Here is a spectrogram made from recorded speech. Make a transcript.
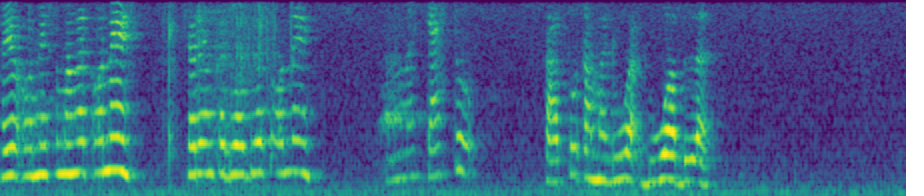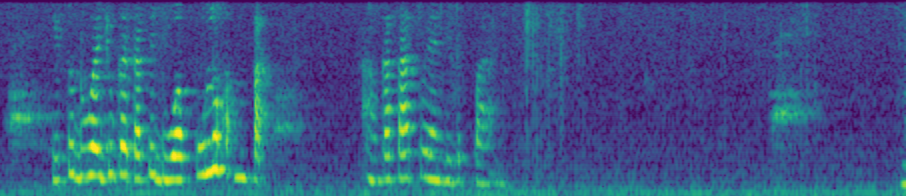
Ayo One semangat One. Cari angka 12 One. sama satu 1 sama 2, 12. Itu 2 juga tapi 24. Angka 1 yang di depan. Ya,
